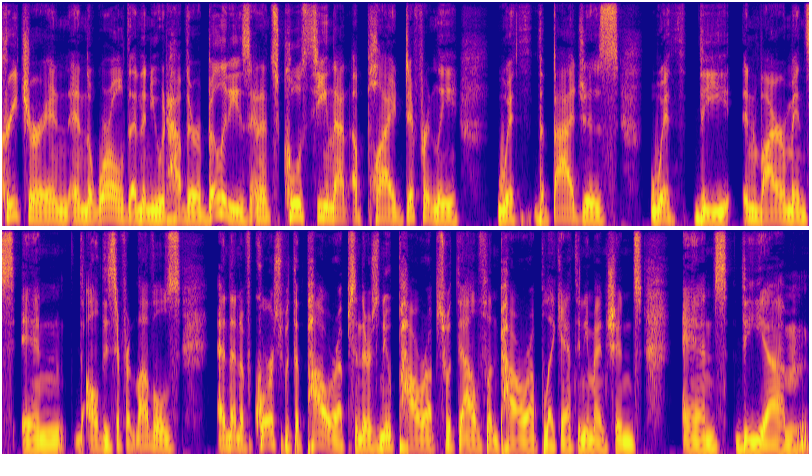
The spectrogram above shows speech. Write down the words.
creature in in the world and then you would have their abilities. And it's cool seeing that applied differently with the badges with the environments in all these different levels. And then of course with the power-ups. And there's new power-ups with the Elephant power-up like Anthony mentioned and the um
